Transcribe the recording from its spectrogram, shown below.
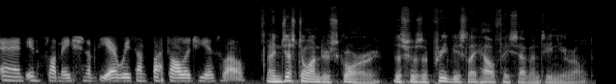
and inflammation of the airways on pathology as well. And just to underscore, this was a previously healthy 17 year old.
